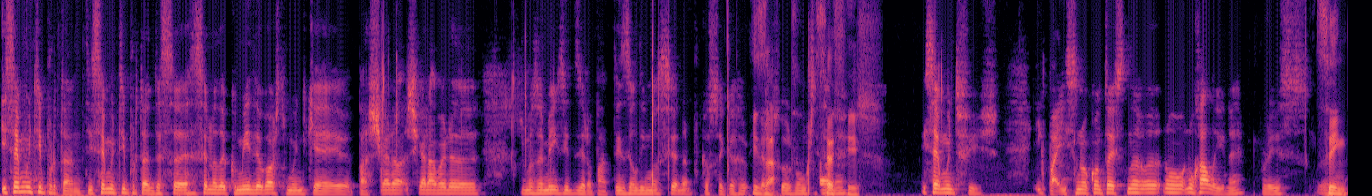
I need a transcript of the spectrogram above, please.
isso é, muito importante, isso é muito importante. Essa, essa, cena da comida eu gosto muito, que é pá, chegar, a, chegar à beira dos meus amigos e dizer, pá, tens ali uma cena, porque eu sei que as, as pessoas vão gostar. Isso é né? fixe. Isso é muito fixe. E pá, isso não acontece no, no, no rally, né? Por isso. Sim,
